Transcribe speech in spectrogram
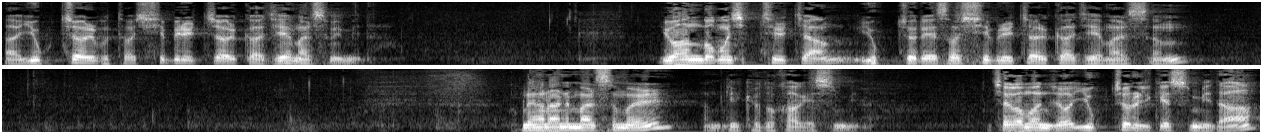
6절부터 11절까지의 말씀입니다. 요한복음 17장 6절에서 11절까지의 말씀. 우리 하나님 말씀을 함께 교독하겠습니다. 제가 먼저 6절을 읽겠습니다.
